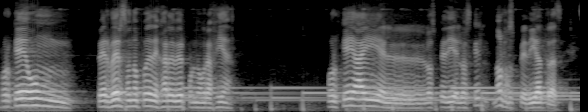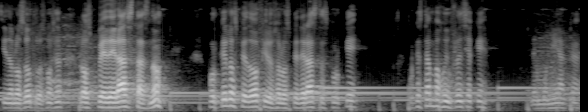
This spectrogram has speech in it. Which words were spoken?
¿Por qué un perverso no puede dejar de ver pornografía? ¿Por qué hay los, que, no los pediatras, sino los otros, los pederastas, ¿no? ¿Por qué los pedófilos o los pederastas? ¿Por qué? Porque están bajo influencia qué? Demoníaca.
